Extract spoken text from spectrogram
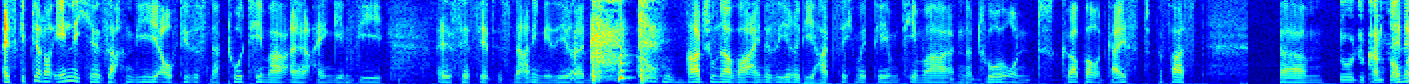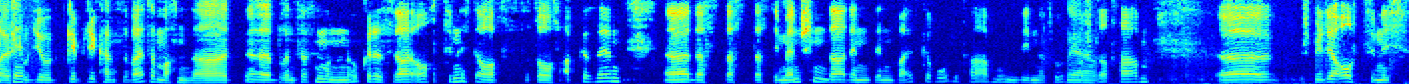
Es gibt ja noch ähnliche Sachen, die auf dieses Naturthema äh, eingehen, wie äh, es jetzt, jetzt ist eine Anime-Serie. Arjuna war eine Serie, die hat sich mit dem Thema Natur und Körper und Geist befasst. Ähm, Du, du kannst auch bei Anakin- Studio Ghibli kannst du weitermachen. Da äh, Prinzessin Mononoke, das war auch ziemlich darauf, darauf abgesehen, äh, dass, dass, dass die Menschen da den, den Wald gerodet haben und die Natur Ja. zerstört haben. Äh, spielt ja auch ziemlich,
